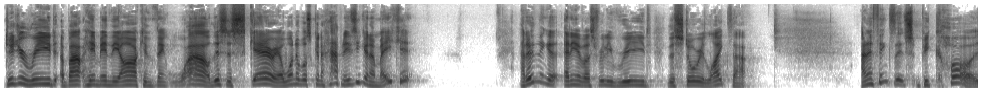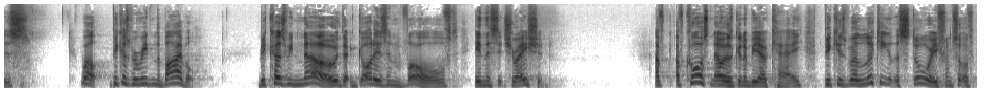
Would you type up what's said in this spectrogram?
Did you read about him in the ark and think, wow, this is scary? I wonder what's going to happen. Is he going to make it? I don't think any of us really read the story like that. And I think that's because, well, because we're reading the Bible, because we know that God is involved in the situation. Of, of course, Noah's going to be okay because we're looking at the story from sort of,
